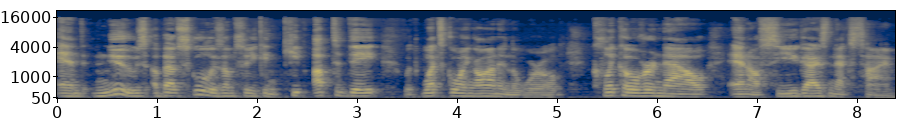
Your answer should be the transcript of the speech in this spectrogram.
and news about Schoolism so you can keep up to date with what's going on in the world. Click over now and I'll see you guys next time.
